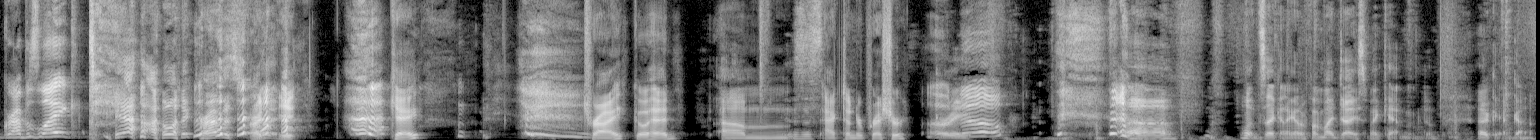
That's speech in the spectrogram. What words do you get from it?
Grab his leg. Yeah, I want to grab his All right, foot. it- Okay, try. Go ahead. Um, This is- act under pressure. oh Great. no. uh, one second, I gotta find my dice. My cat moved them. Okay, I've got them.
